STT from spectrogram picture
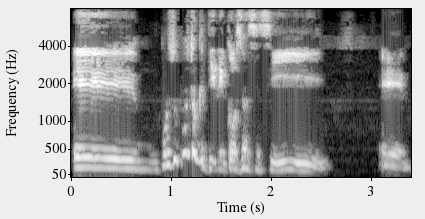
Eh, por supuesto que tiene cosas así eh,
